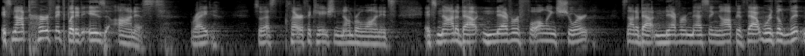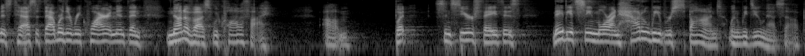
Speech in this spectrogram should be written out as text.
it's not perfect, but it is honest. right? So that's clarification number one. It's, it's not about never falling short. It's not about never messing up. If that were the litmus test, if that were the requirement, then none of us would qualify. Um, but sincere faith is maybe it's seen more on how do we respond when we do mess up.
